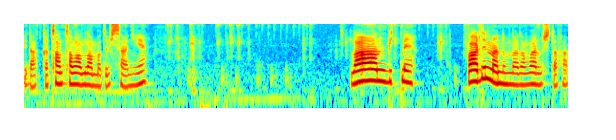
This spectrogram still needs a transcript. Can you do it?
Bir dakika tam tamamlanmadı bir saniye. Lan bitme. Var değil mi bende bunlardan varmış daha.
